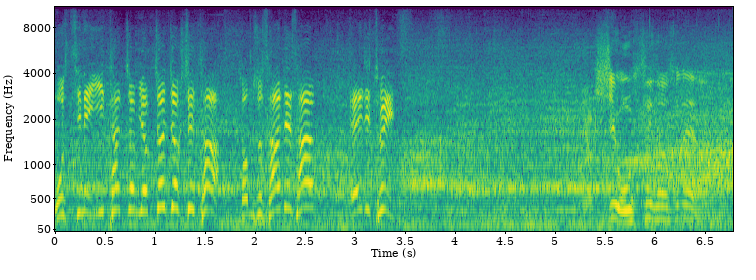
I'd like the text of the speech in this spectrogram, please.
오스틴의 2타점 역전 적시타. 점수 4대 3. LG 트윈스. 역시 오스틴 선수네요.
